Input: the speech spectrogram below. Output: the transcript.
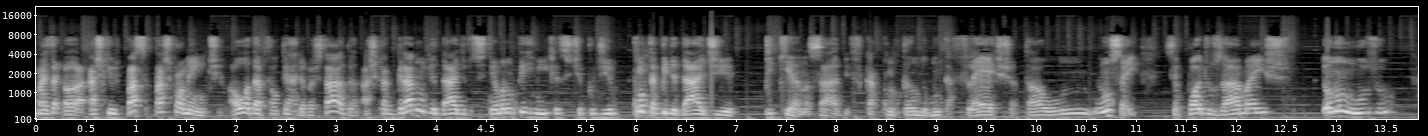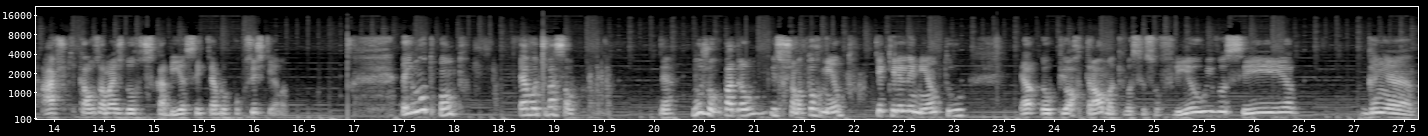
Mas acho que, particularmente, ao adaptar o Terra Devastada, acho que a granulidade do sistema não permite esse tipo de contabilidade pequena, sabe? Ficar contando muita flecha tal. Não sei. Você pode usar, mas eu não uso acho que causa mais dor de cabeça e quebra um pouco o sistema. Daí um outro ponto é a motivação. Né? No jogo padrão, isso chama tormento, que é aquele elemento, é, é o pior trauma que você sofreu e você ganha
